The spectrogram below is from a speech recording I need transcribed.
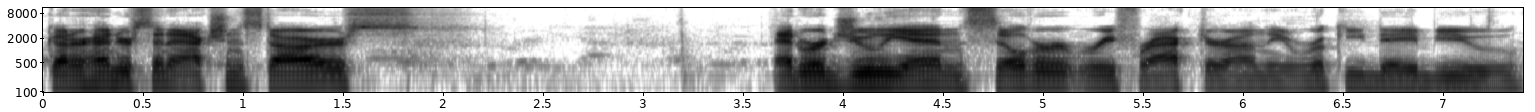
Gunnar Henderson, Action Stars. Edouard Julien, silver refractor on the rookie debut.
